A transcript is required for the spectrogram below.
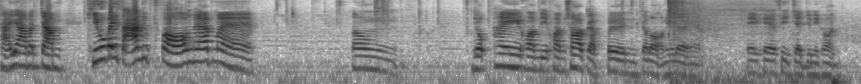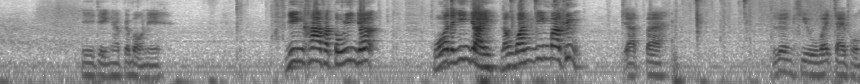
ฉายาประจำคิวไปสามสิบสองครับแหมต้องยกให้ความดีความชอบกับปืนกระบอกนี้เลยครับ AK47 Unicorn ดีจริงครับกระบอกนี้ ยิ่งฆ่าศัตรูยิ่งเยอะ หัวก็จะยิ่งใหญ่รางวัลยิ่งมากขึ้น จัดไป เรื่องคิวไว้ใจผม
